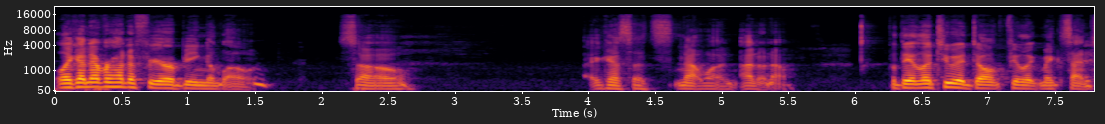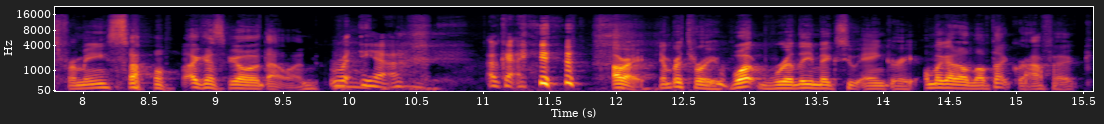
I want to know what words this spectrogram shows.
Like I never had a fear of being alone, so I guess that's not one. I don't know. But the other two, I don't feel like make sense for me, so I guess I go with that one. Yeah. Okay. All right, number three. What really makes you angry? Oh my god, I love that graphic.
